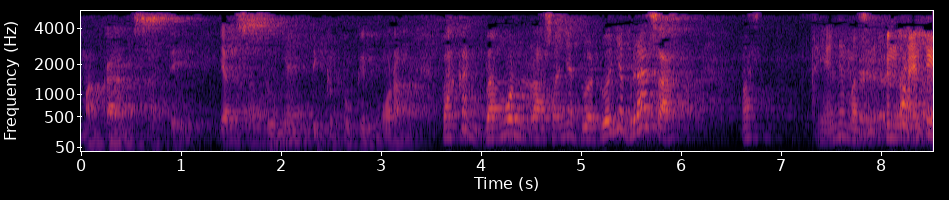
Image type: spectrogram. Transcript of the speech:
makan sate. Yang satunya dikebukin orang. Bahkan bangun rasanya dua-duanya berasa. Mas, kayaknya masih kena ini.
